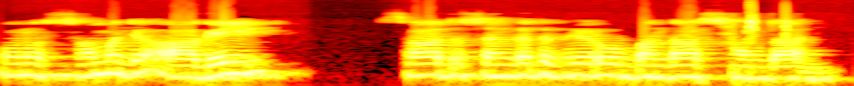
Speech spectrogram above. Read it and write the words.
ਉਹਨੂੰ ਸਮਝ ਆ ਗਈ। ਸਾਧ ਸੰਗਤ ਫਿਰ ਉਹ ਬੰਦਾ ਸੌਂਦਾ ਨਹੀਂ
